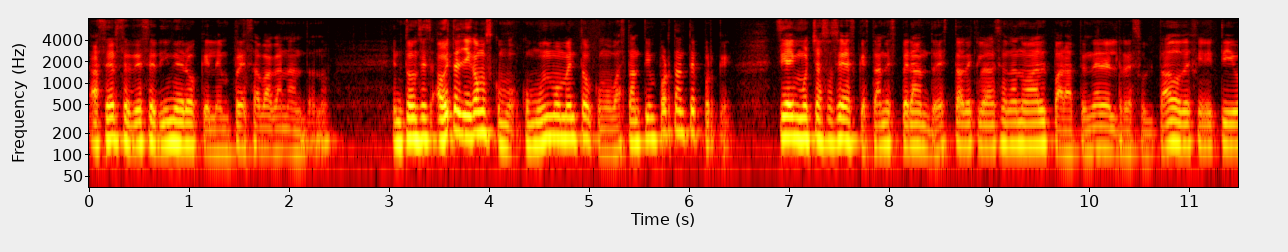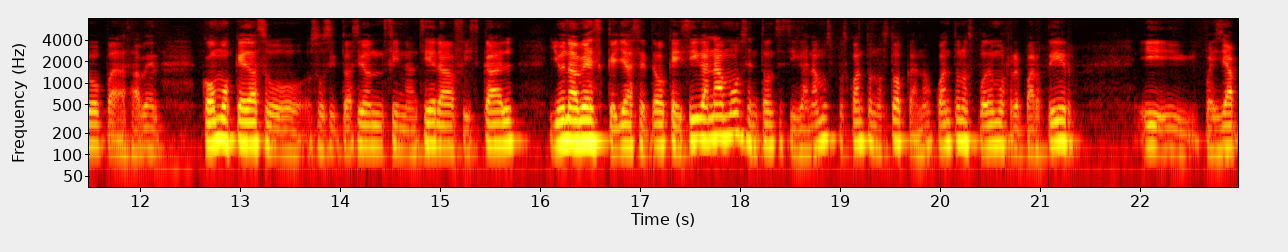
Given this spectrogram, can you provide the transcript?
hacerse de ese dinero que la empresa va ganando, ¿no? Entonces, ahorita llegamos como, como un momento como bastante importante porque sí hay muchas sociedades que están esperando esta declaración anual para tener el resultado definitivo, para saber cómo queda su, situación financiera, fiscal, y una vez que ya se, ok, si ganamos, entonces si ganamos, pues cuánto nos toca, ¿no? ¿Cuánto nos podemos repartir? Y pues ya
